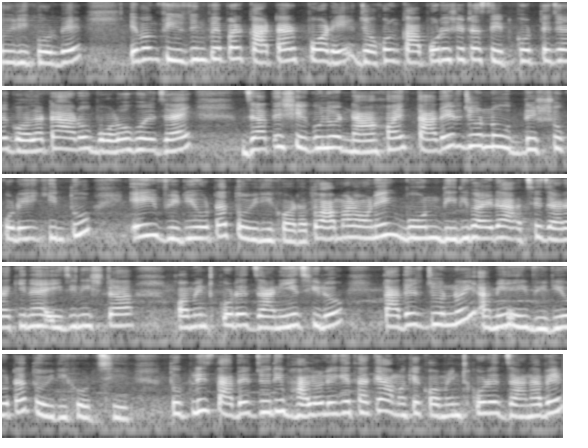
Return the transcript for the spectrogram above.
তৈরি করবে এবং ফিউজিং পেপার কাটার পরে যখন কাপড়ে সেটা সেট করতে যায়, গলাটা আরও বড় হয়ে যায়, যাতে সেগুলো না হয়, তাদের জন্য উদ্দেশ্য করেই কিন্তু এই ভিডিওটা তৈরি করা। তো আমার অনেক বোন দিদিভাইরা আছে যারা কিনা এই জিনিসটা কমেন্ট করে জানিয়েছিল, তাদের জন্যই আমি এই ভিডিওটা তৈরি করছি। তো প্লিজ তাদের যদি ভালো লেগে থাকে আমাকে কমেন্ট করে জানাবেন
